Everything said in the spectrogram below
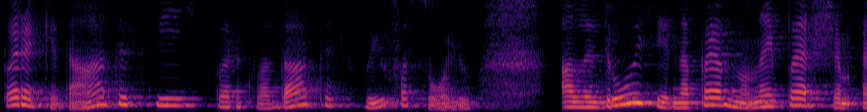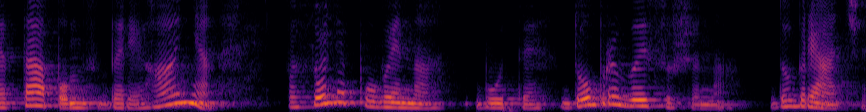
перекидати свій, перекладати свою фасолю. Але, друзі, напевно, найпершим етапом зберігання фасоля повинна бути добре висушена, добряче.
